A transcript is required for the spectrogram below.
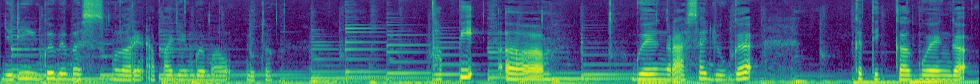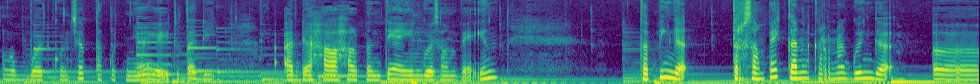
Jadi gue bebas ngeluarin apa aja yang gue mau gitu. Tapi uh, gue ngerasa juga ketika gue nggak ngebuat konsep takutnya yaitu tadi ada hal-hal penting yang ingin gue sampein tapi nggak tersampaikan karena gue nggak uh,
